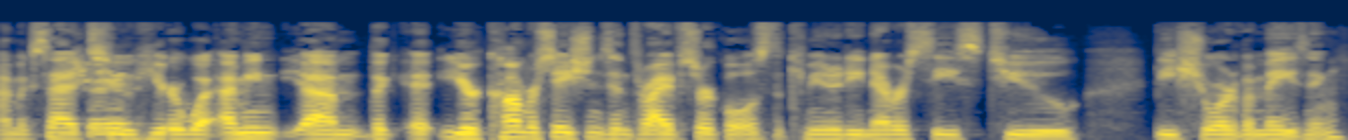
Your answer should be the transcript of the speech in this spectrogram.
I'm excited to hear what I mean. Um, the, uh, your conversations in Thrive Circles, the community never cease to be short of amazing.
